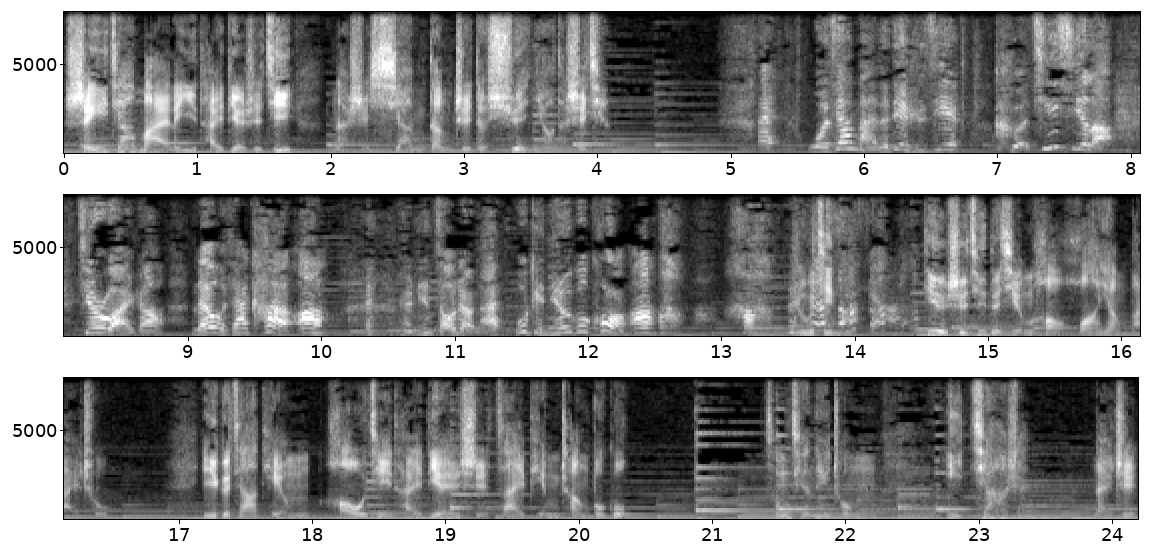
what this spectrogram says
谁家买了一台电视机，那是相当值得炫耀的事情。哎，我家买的电视机可清晰了，今儿晚上来我家看啊！哎，让您早点来，我给您留个空啊。好。如今，电视机的型号花样百出，一个家庭好几台电视再平常不过。从前那种一家人乃至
